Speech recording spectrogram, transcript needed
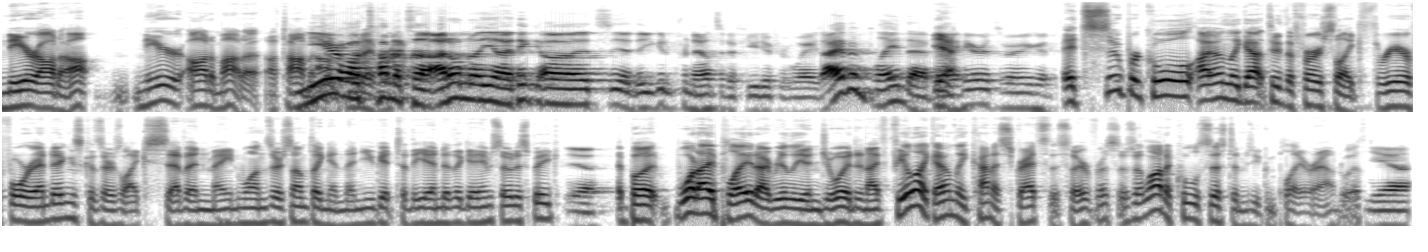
Nier Auto Nier Automata. Automata. Nier whatever. Automata. I don't know yet. I think uh, it's yeah, you can pronounce it a few different ways. I haven't played that, but Yeah. I hear it's very good. It's super cool. I only got through the first like three or four endings because there's like seven main ones or something, and then you get to the end of the game, so to speak. Yeah. But what I played, I really enjoyed, and I feel like I only kind of scratched the surface. There's a lot of cool systems you can play around with. Yeah,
